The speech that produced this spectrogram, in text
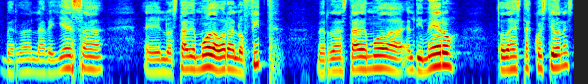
¿verdad? La belleza, eh, lo está de moda ahora lo fit, ¿verdad? Está de moda el dinero, todas estas cuestiones.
